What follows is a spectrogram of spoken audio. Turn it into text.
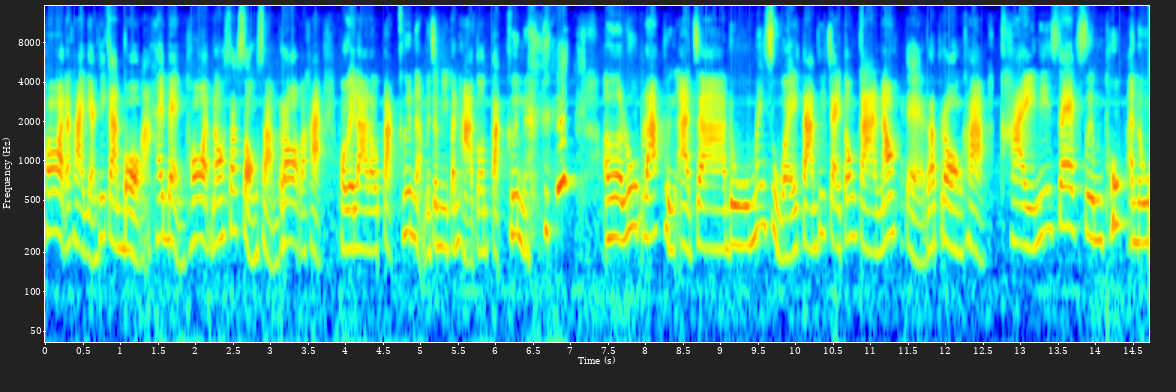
ทอดนะคะอย่างที่การบอกอะให้แบ่งทอดเนาะสัก2อสามรอบอะค่ะ พอเวลาเราตักขึ้นอะมันจะมีปัญหาตอนตักขึ้น เออรูปลักษณ์ถึงอาจจะดูไม่สวยตามที่ใจต้องการเนาะแต่รับรองค่ะ ไข่นี่แทรกซึมทุกอนู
